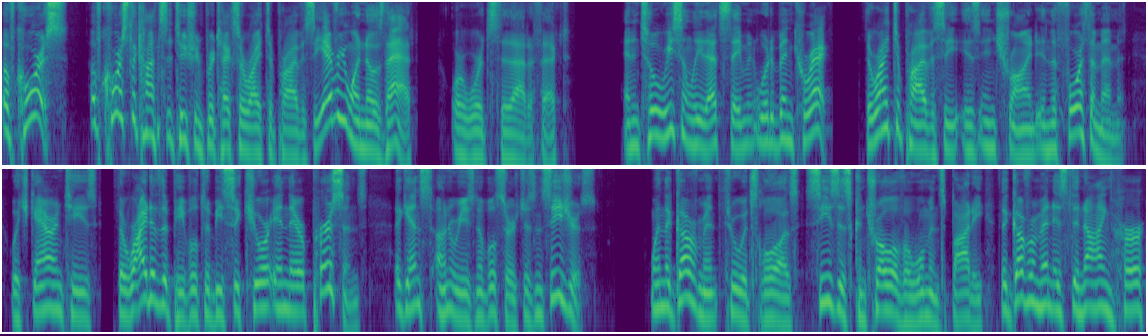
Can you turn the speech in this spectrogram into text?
of course. Of course, the Constitution protects a right to privacy. Everyone knows that, or words to that effect. And until recently, that statement would have been correct. The right to privacy is enshrined in the Fourth Amendment, which guarantees the right of the people to be secure in their persons against unreasonable searches and seizures. When the government, through its laws, seizes control of a woman's body, the government is denying her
